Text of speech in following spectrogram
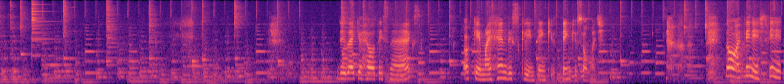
Do you like your healthy snacks? Okay, my hand is clean. Thank you. Thank you so much. no, I finished. Finished.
